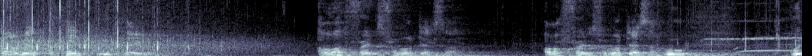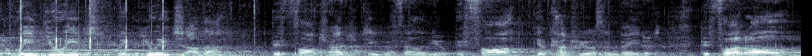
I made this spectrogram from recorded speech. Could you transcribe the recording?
while we're at the thank you thing, our friends from Odessa, our friends from Odessa who we, we knew each we knew each other before tragedy befell you, before your country was invaded, before it all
